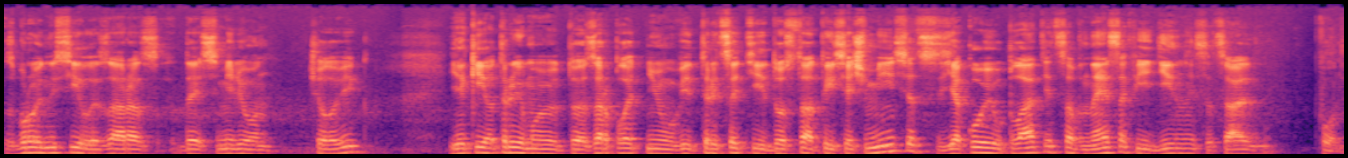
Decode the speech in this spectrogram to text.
Збройні сили зараз десь мільйон чоловік які отримують зарплатню від 30 до 100 тисяч в місяць, з якою платиться внесок в єдиний соціальний фонд.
